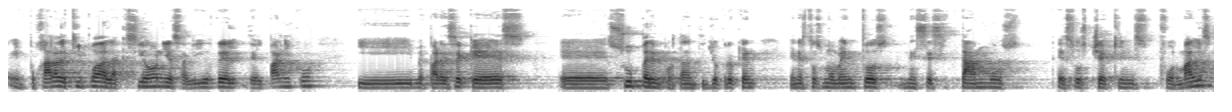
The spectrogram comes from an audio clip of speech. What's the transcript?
empujar al equipo a la acción y a salir del, pánico y me parece que es eh, súper importante. Yo creo que en, en, estos momentos necesitamos esos check-ins formales,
